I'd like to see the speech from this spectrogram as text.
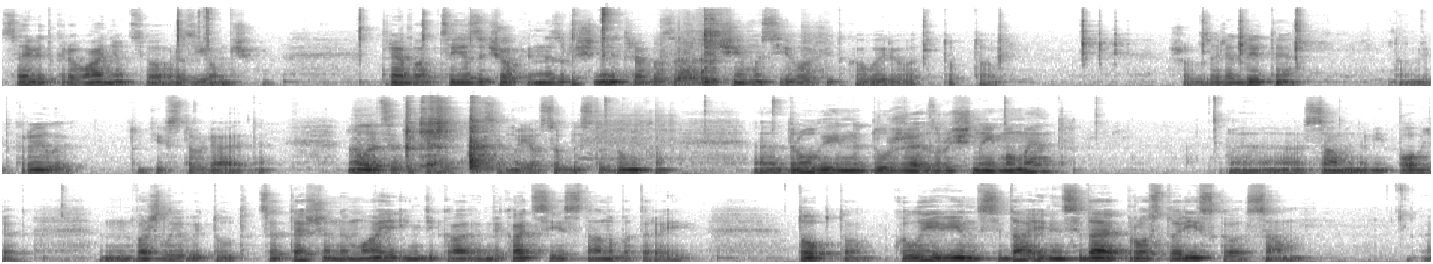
це відкривання цього розйомчика. Треба, цей язичок він незручний, треба завжди чимось його підковирювати. Тобто, щоб зарядити, там відкрили, тоді вставляєте. Ну, але це таке, це моя особиста думка. Е, Другий не дуже зручний момент, е, саме на мій погляд, важливий тут, це те, що немає індика- індикації стану батареї. Тобто, коли він сідає, він сідає просто різко сам. Е,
